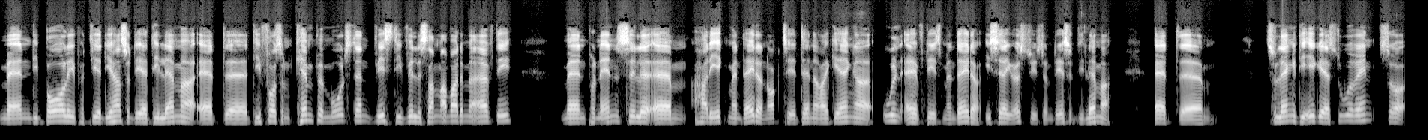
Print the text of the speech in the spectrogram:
Men de borgerlige partier, de har så det her dilemma, at uh, de får sådan en kæmpe målstand, hvis de ville samarbejde med AFD. Men på den anden side um, har de ikke mandater nok til denne regering uden AFD's mandater, især i Østtyskland. Det er så et dilemma, at uh, så længe de ikke er stueren, så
